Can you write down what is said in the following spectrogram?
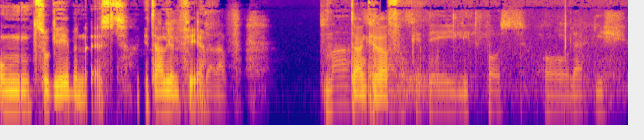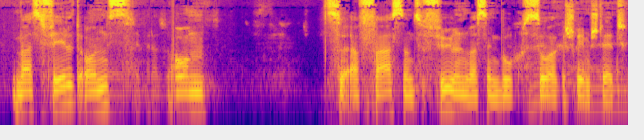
Um zu geben ist. Italien 4. Danke, Raf. Was fehlt uns, um zu erfassen und zu fühlen, was im Buch Soa geschrieben steht?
